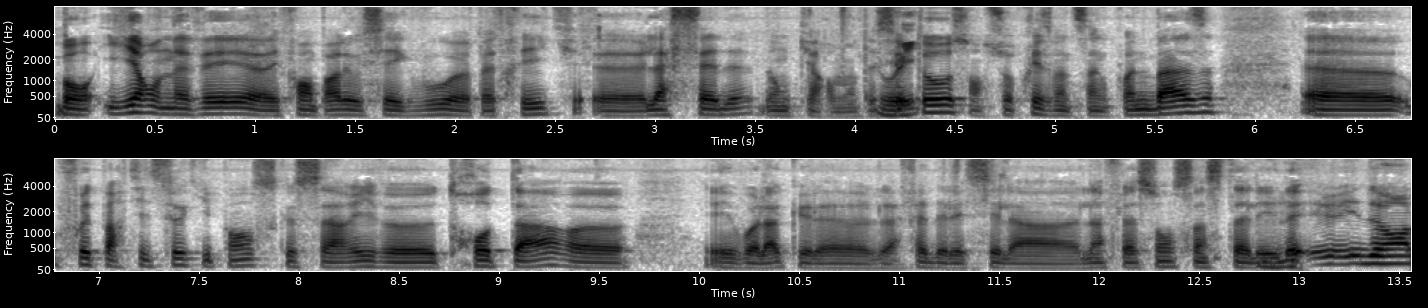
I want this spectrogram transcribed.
Bon, hier, on avait, euh, il faut en parler aussi avec vous, euh, Patrick, euh, la Fed, donc qui a remonté ses taux, sans surprise 25 points de base. vous faites partie de ceux qui pensent que ça arrive trop tard et voilà que la, Fed a laissé l'inflation s'installer. Mm. Devant,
